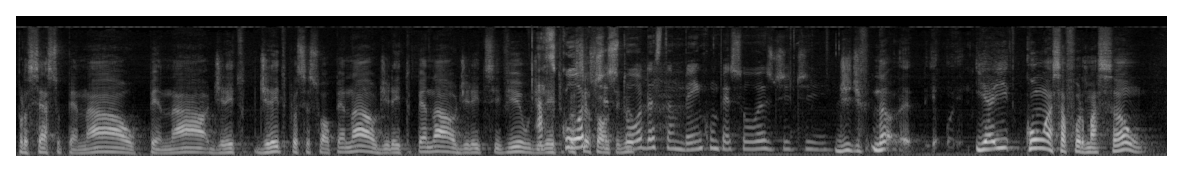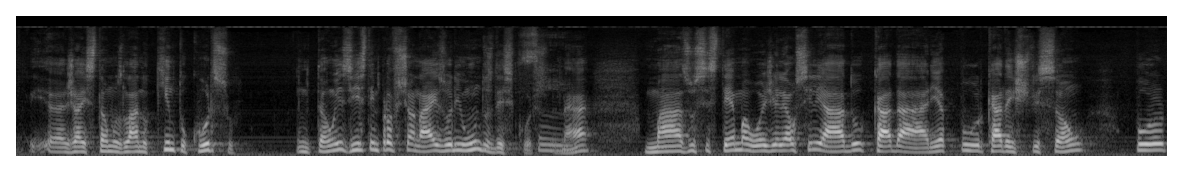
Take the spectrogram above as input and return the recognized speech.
processo penal, penal, direito, direito processual penal, direito penal, direito civil, direito As processual civil. todas também com pessoas de... de... de, de não, e aí, com essa formação, eh, já estamos lá no quinto curso, então existem profissionais oriundos desse curso, Sim. né? Mas o sistema hoje ele é auxiliado, cada área, por cada instituição, por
